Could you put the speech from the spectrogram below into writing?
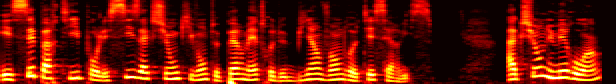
Et c'est parti pour les 6 actions qui vont te permettre de bien vendre tes services. Action numéro 1,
